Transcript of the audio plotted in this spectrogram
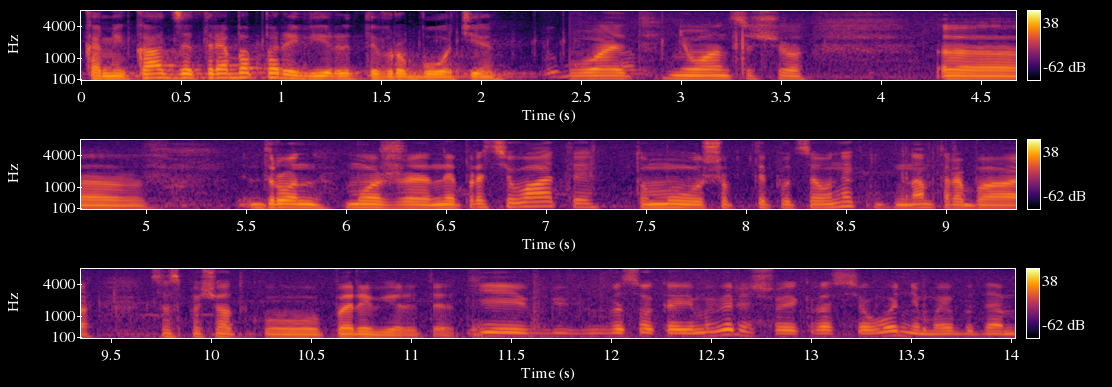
камікадзе треба перевірити в роботі. Бувають нюанси, що е, дрон може не працювати, тому щоб типу це уникнути, нам треба це спочатку перевірити. І висока ймовірність, що якраз сьогодні ми будемо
